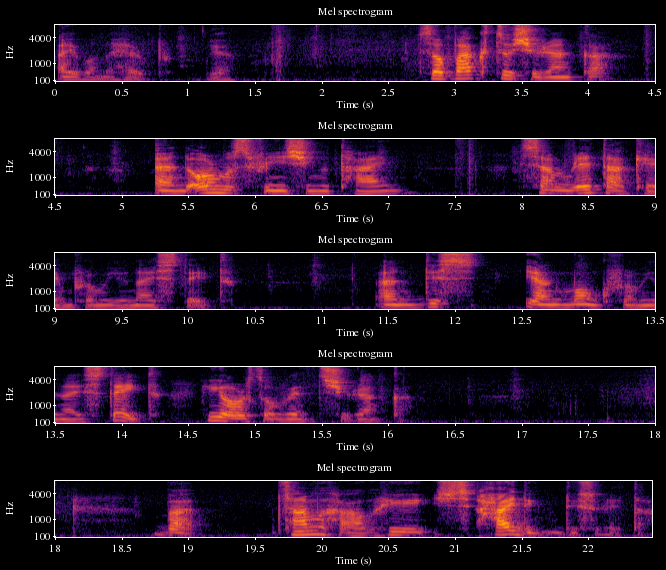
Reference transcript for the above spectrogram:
I want to help. Yeah. So back to Sri Lanka, and almost finishing time, some letter came from United States, and this young monk from United States, he also went to Sri Lanka. But somehow he is hiding this letter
